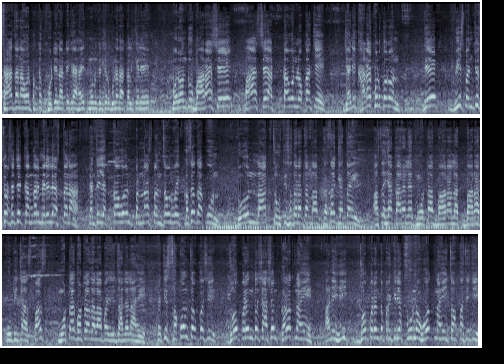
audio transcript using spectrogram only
सहा जणांवर फक्त खोटे नाटके आहेत म्हणून त्यांच्यावर गुन्हा दाखल केले. परंतु बाराशे पाचशे अठ्ठावन्न लोकांचे ज्यांनी खाडाखोड करून ते वीस पंचवीस वर्षाचे कामगार मेलेले असताना त्यांचे एक्कावन्न पन्नास पंचावन्न वय कसं दाखवून दोन लाख चौतीस हजाराचा लाभ कसा घेता येईल? असं ह्या कार्यालयात मोठा बारा लाख बारा कोटीच्या आसपास मोठा घोटाळा झाला पाहिजे झालेला आहे. त्याची सखोल चौकशी जोपर्यंत शासन करत नाही आणि ही जोपर्यंत प्रक्रिया पूर्ण होत नाही चौकशीची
